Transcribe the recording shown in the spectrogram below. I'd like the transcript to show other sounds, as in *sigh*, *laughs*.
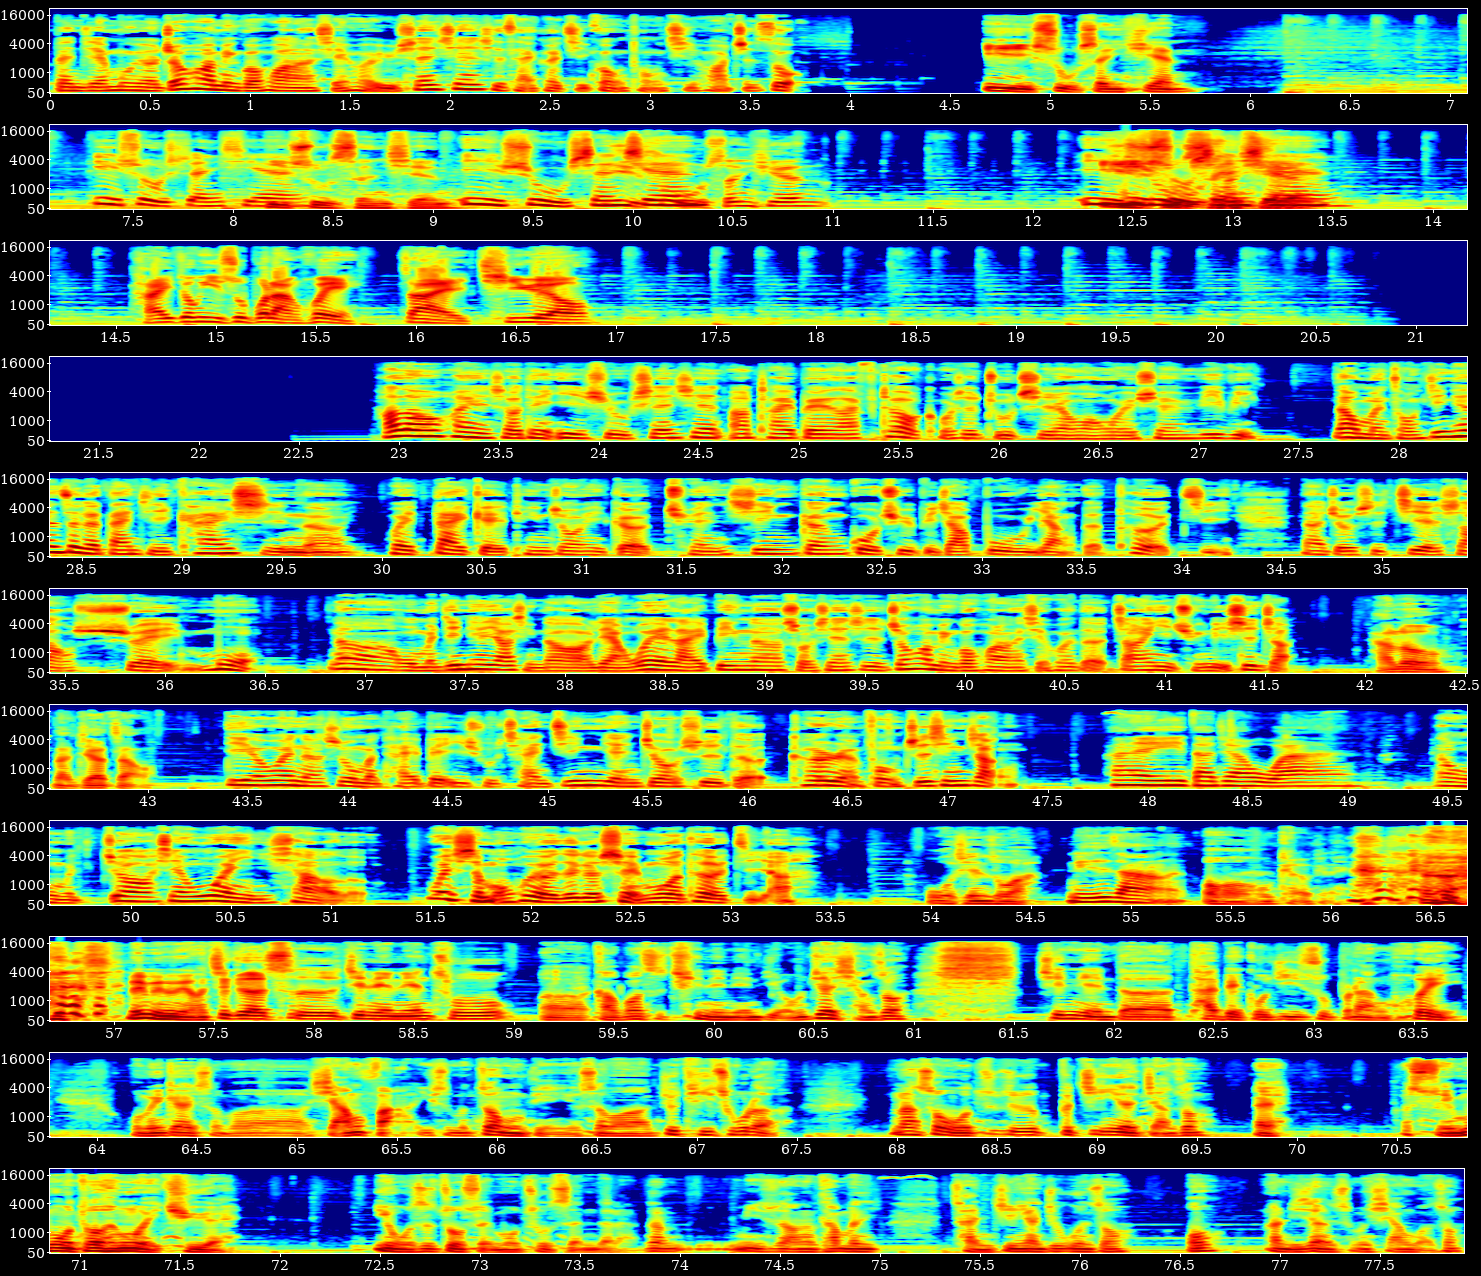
本节目由中华民国画廊协会与生鲜食材科技共同企划制作。艺术生鲜，艺术生鲜，艺术生鲜，艺术生鲜，艺术生鲜，艺术声鲜。台中艺术博览会在七月哦。Hello，欢迎收听艺术生鲜 ART TAIPEI Live Talk，我是主持人王维轩 Vivi。那我们从今天这个单集开始呢，会带给听众一个全新跟过去比较不一样的特辑，那就是介绍水墨。那我们今天邀请到两位来宾呢，首先是中华民国画廊协会的张义群理事长，Hello，大家早。第二位呢，是我们台北艺术产经研究室的柯仁凤执行长，嗨，大家午安。那我们就要先问一下了，为什么会有这个水墨特辑啊？我先说啊，理事长。哦、oh,，OK *laughs* OK，没有没有没有，这个是今年年初，呃，搞不好是去年年底，我们就在想说，今年的台北国际艺术博览会，我们应该有什么想法，有什么重点，有什么就提出了。那时候我就不经意的讲说，哎，水墨都很委屈哎，因为我是做水墨出身的啦。那秘书长他们产经啊就问说，哦，那你这样有什么想法？说。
